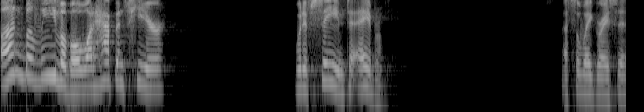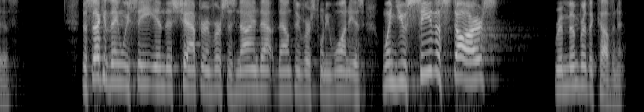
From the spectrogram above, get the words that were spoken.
unbelievable what happens here would have seemed to Abram. That's the way grace is. The second thing we see in this chapter in verses 9 down, down through verse 21 is when you see the stars, remember the covenant.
